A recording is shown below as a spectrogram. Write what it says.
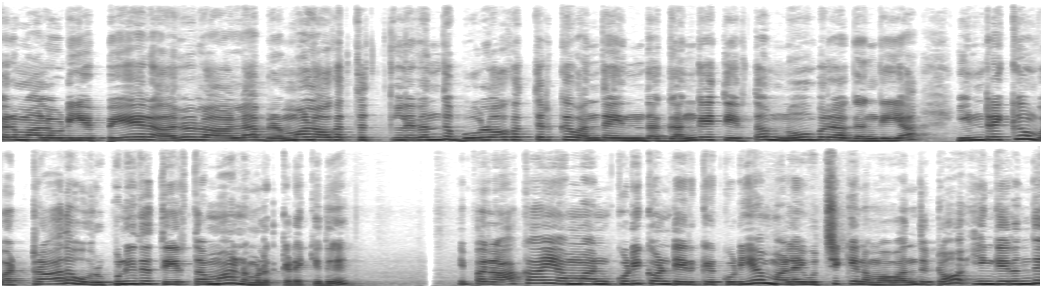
பெருமாளுடைய பேர் அருளால் பிரம்மலோகத்திலிருந்து பூலோகத்திற்கு வந்த இந்த கங்கை தீர்த்தம் நூபுர கங்கையாக இன்றைக்கும் வற்றாத ஒரு புனித தீர்த்தமாக நம்மளுக்கு கிடைக்குது. இப்போ ராக்காய் அம்மன் குடிக்கொண்டிருக்கக்கூடிய மலை உச்சிக்கு நம்ம வந்துட்டோம். இங்கிருந்து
